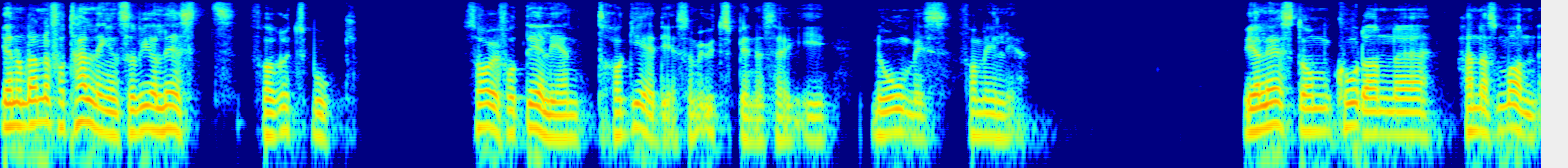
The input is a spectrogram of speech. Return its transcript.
Gjennom denne fortellingen som vi har lest fra Ruths bok, så har vi fått del i en tragedie som utspinner seg i Noomis familie. Vi har lest om hvordan eh, hennes mann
